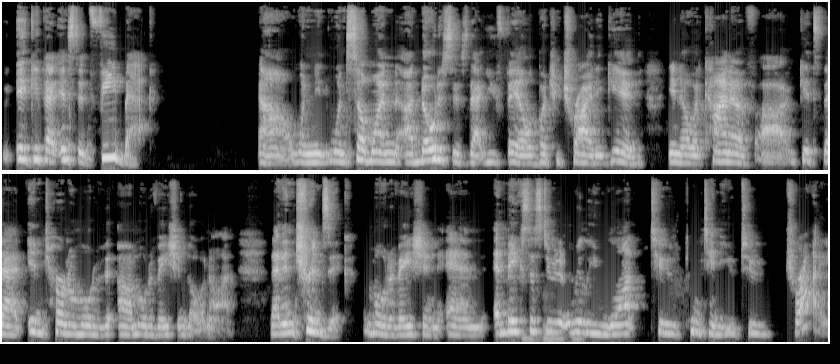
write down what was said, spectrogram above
it get that instant feedback uh, when when someone uh, notices that you failed but you tried again, you know, it kind of uh, gets that internal motiv- uh, motivation going on, that intrinsic motivation, and and makes the student really want to continue to try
